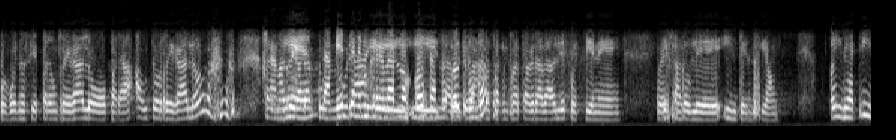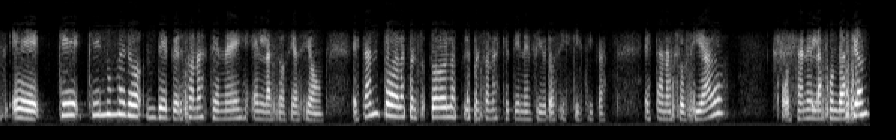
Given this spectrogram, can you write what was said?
pues bueno, si es para un regalo o para autorregalo, además también, también tenemos que regalarnos cosas nosotros, ¿no? pasar un rato agradable, pues tiene pues esa doble intención. Oye, Beatriz, eh, ¿Qué, ¿Qué número de personas tenéis en la asociación? ¿Están todas las, todas las, personas que tienen fibrosis quística? ¿Están asociados? ¿O están en la fundación?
